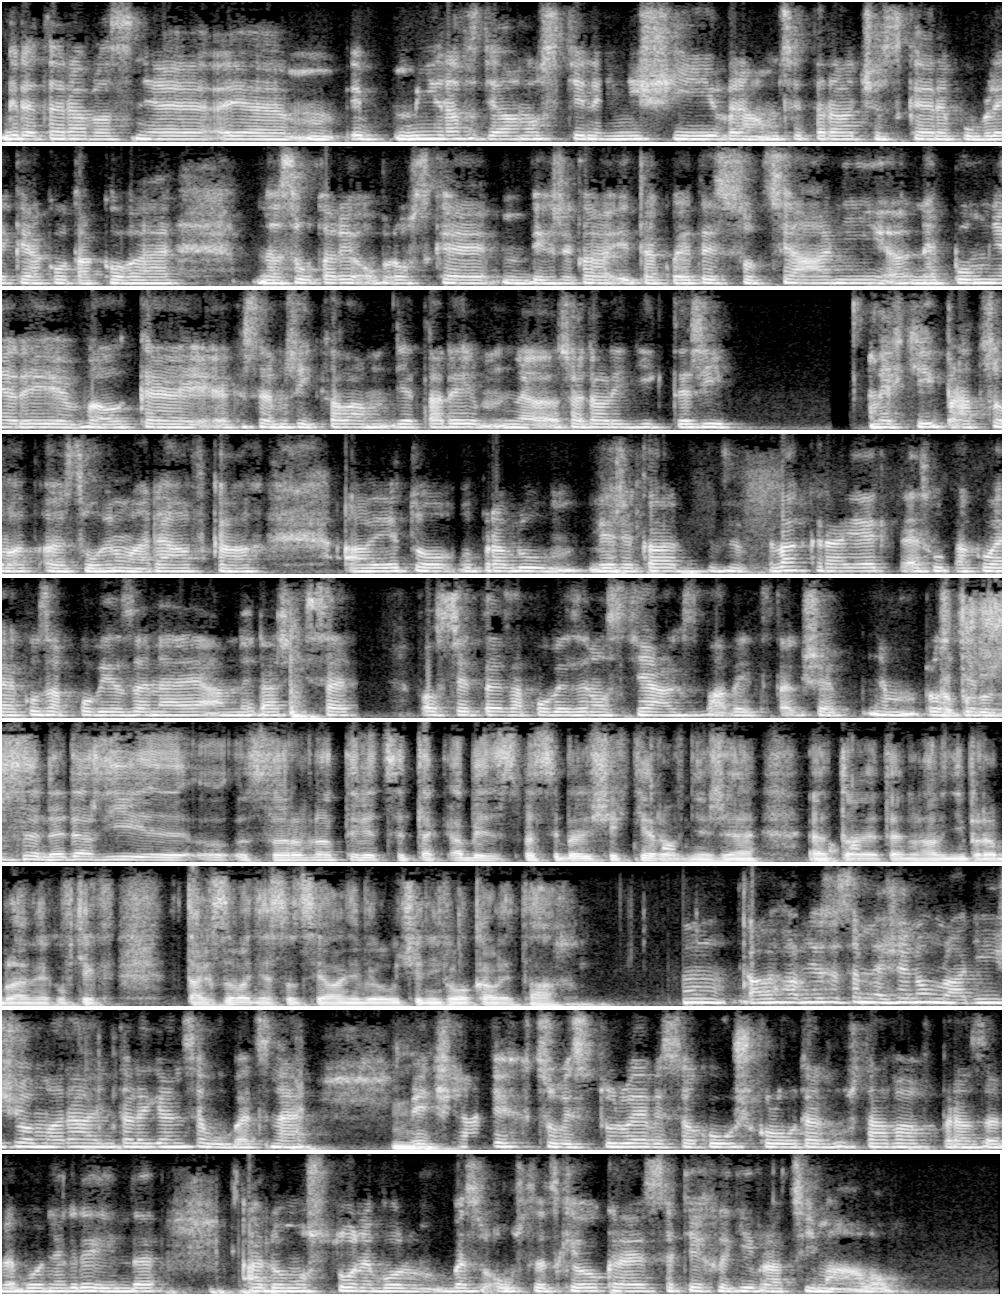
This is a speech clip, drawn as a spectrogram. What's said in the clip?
kde teda vlastně je mm, i míra vzdělanosti nejnižší v rámci teda České republiky jako takové. Jsou tady obrovské, bych řekla, i takové ty sociální nepoměry velké, jak jsem říkala, je tady mm, řada lidí, kteří nechtějí pracovat, ale jsou jenom na dávkách. A je to opravdu, bych řekla, dva kraje, které jsou takové jako zapovězené a nedaří se prostě té zapovězenosti nějak zbavit, takže mm, prostě... No, protože se nedaří eh, srovnat ty věci tak, aby jsme si byli všichni rovně, že? Eh, to je ten hlavní problém, jako v těch takzvaně sociálně vyloučených lokalitách. Hmm, ale hlavně se sem neženou mladí, že jo, mladá inteligence vůbec ne. Hmm. Většina těch, co vystuduje vysokou školu, tak zůstává v Praze nebo někde jinde a do Mostu nebo bez Ousteckého kraje se těch lidí vrací málo.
